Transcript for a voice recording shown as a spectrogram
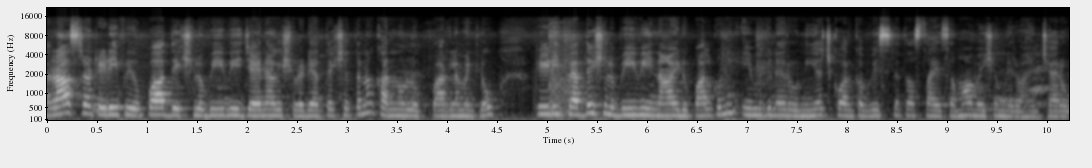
రాష్ట్ర టీడీపీ ఉపాధ్యక్షులు బీవీ జయనాగేశ్వరరెడ్డి అధ్యక్షతన కర్నూలు పార్లమెంట్లో టీడీపీ అధ్యక్షులు బీవీ నాయుడు పాల్గొని ఎమిగినరు నియోజకవర్గ విస్తృత స్థాయి సమావేశం నిర్వహించారు.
